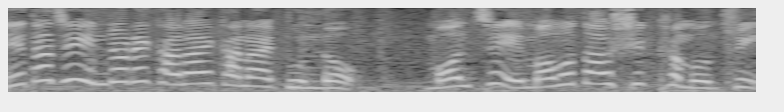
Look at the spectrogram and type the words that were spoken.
নেতাজি ইন্ডোরে কানায় কানায় পূর্ণ। মঞ্চে মমতা ও শিক্ষামন্ত্রী।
